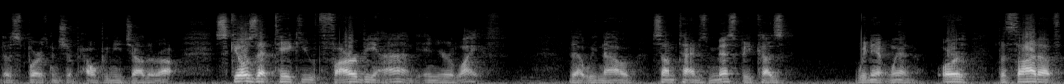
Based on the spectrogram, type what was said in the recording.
the sportsmanship, helping each other up, skills that take you far beyond in your life that we now sometimes miss because we didn't win. Or the thought of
